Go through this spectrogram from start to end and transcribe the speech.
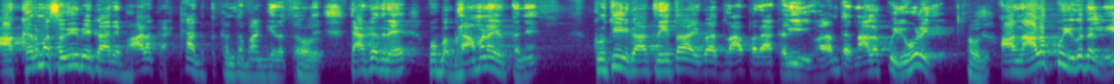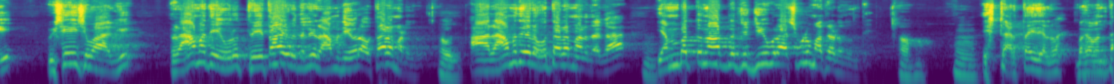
ಆ ಕರ್ಮ ಸವಿಬೇಕಾದ್ರೆ ಬಹಳ ಕಷ್ಟ ಆಗತಕ್ಕಂಥ ಭಾಗ್ಯ ಇರುತ್ತೆ ಯಾಕಂದ್ರೆ ಒಬ್ಬ ಬ್ರಾಹ್ಮಣ ಇರ್ತಾನೆ ಕೃತಿಯುಗ ತ್ರೇತಾಯುಗ ದ್ವಾಪರ ಕಲಿಯುಗ ಅಂತ ನಾಲ್ಕು ಯುಗಗಳಿದೆ. ಹೌದು. ಆ ನಾಲ್ಕು ಯುಗದಲ್ಲಿ ವಿಶೇಷವಾಗಿ ರಾಮದೇವರು ತ್ರೇತಾಯುಗದಲ್ಲಿ ರಾಮದೇವರು ಅವತಾರ ಮಾಡಿದ್ರು. ಹೌದು. ಆ ರಾಮದೇವರ ಅವತಾರ ಮಾಡಿದಾಗ ಎಂಬತ್ತು ನಾಲ್ಕು ಲಕ್ಷ ಜೀವರಾಶಿಗಳು ಮಾತಾಡೋದಂತೆ. ಎಷ್ಟು ಅರ್ಥ ಇದೆ ಅಲ್ವಾ? ಭಗವಂತ?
